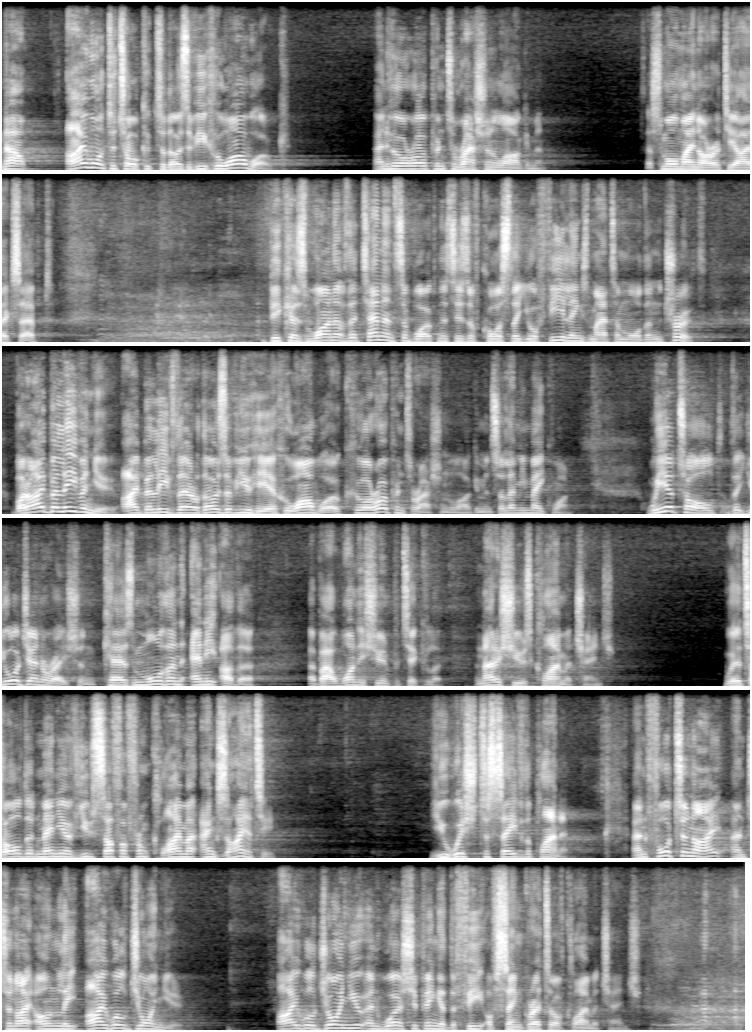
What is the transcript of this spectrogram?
Now, I want to talk to those of you who are woke and who are open to rational argument. A small minority, I accept. because one of the tenets of wokeness is, of course, that your feelings matter more than the truth. But I believe in you. I believe there are those of you here who are woke, who are open to rational argument, so let me make one. We are told that your generation cares more than any other about one issue in particular, and that issue is climate change. We're told that many of you suffer from climate anxiety. You wish to save the planet. And for tonight, and tonight only, I will join you. I will join you in worshipping at the feet of St. Greta of climate change.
